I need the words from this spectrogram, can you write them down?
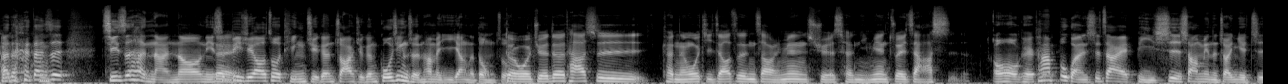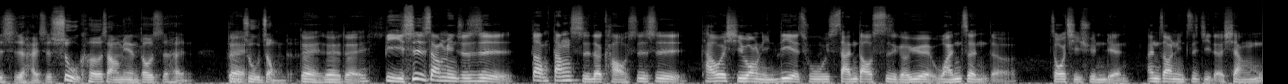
啊，但 但是其实很难哦，你是必须要做挺举跟抓举，跟郭幸存他们一样的动作。对我觉得他是可能我几招证照里面学成里面最扎实的。哦，OK，他不管是在笔试上面的专业知识，还是术科上面，都是很很注重的。对对对，笔试上面就是当当时的考试是，他会希望你列出三到四个月完整的周期训练，按照你自己的项目，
